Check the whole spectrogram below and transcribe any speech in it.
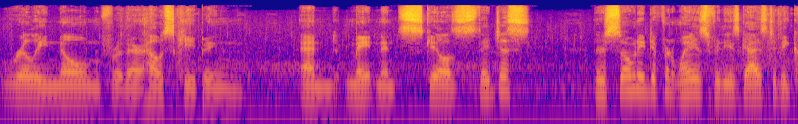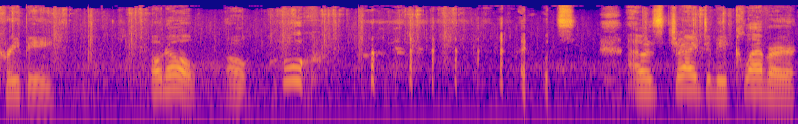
really known for their housekeeping and maintenance skills. They just... There's so many different ways for these guys to be creepy. Oh no! Oh. I, was, I was trying to be clever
